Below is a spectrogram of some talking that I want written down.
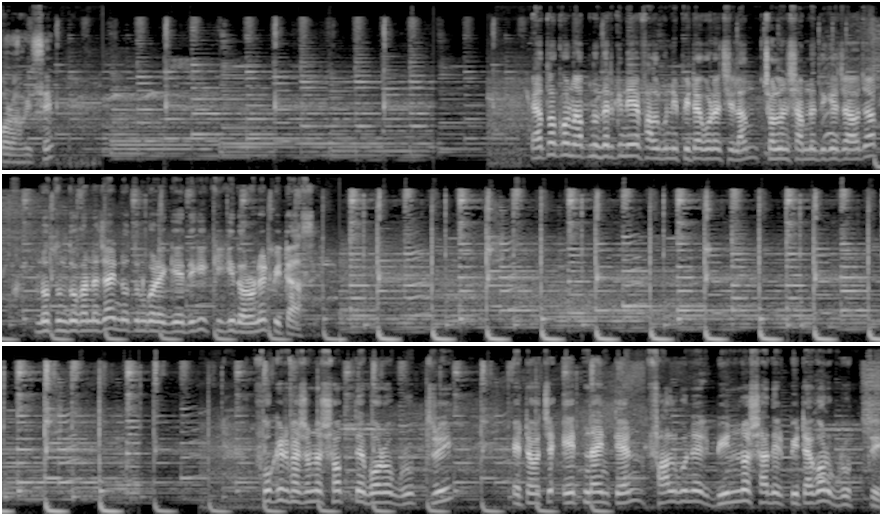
করা হয়েছে। এতক্ষণ আপনাদেরকে নিয়ে ফাল্গুনি পিঠা করেছিলাম। চলেন সামনের দিকে যাওয়া যাক। নতুন দোকানে যাই, নতুন করে গিয়ে দেখি কি কি ধরনের পিঠা আছে। ফকির ফ্যাশনের সবচেয়ে বড় গ্রুপ থ্রি। এটা হচ্ছে এইট নাইন টেন ফাল্গুনের ভিন্ন স্বাদের পিঠাগড় গ্রুপ থ্রি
